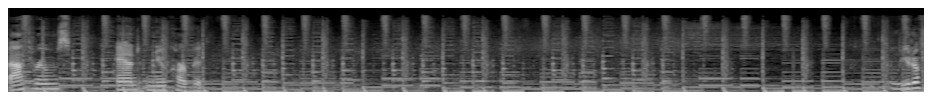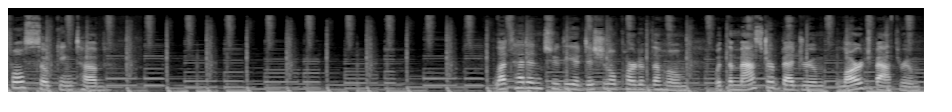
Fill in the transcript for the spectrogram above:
bathrooms, and new carpet. Beautiful soaking tub. Let's head into the additional part of the home with the master bedroom, large bathroom,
